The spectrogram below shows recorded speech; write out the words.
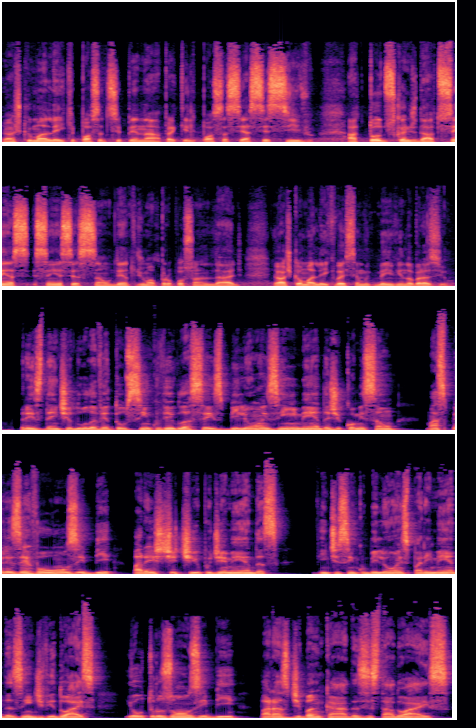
Eu acho que uma lei que possa disciplinar para que ele possa ser acessível a todos os candidatos, sem, sem exceção, dentro de uma proporcionalidade, eu acho que é uma lei que vai ser muito bem-vinda ao Brasil. Presidente Lula vetou 5,6 bilhões em emendas de comissão, mas preservou 11 bi para este tipo de emendas. 25 bilhões para emendas individuais e outros 11 bi para as de bancadas estaduais.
